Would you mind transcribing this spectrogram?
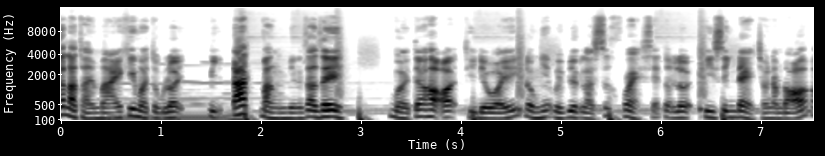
rất là thoải mái khi mà tục lợi bị tát bằng miếng da dê. Bởi theo họ thì điều ấy đồng nghĩa với việc là sức khỏe sẽ thuận lợi khi sinh đẻ trong năm đó.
